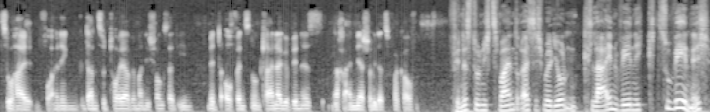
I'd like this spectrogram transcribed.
zu halten. Vor allen Dingen dann zu teuer, wenn man die Chance hat, ihn mit, auch wenn es nur ein kleiner Gewinn ist, nach einem Jahr schon wieder zu verkaufen. Findest du nicht 32 Millionen ein klein wenig zu wenig?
